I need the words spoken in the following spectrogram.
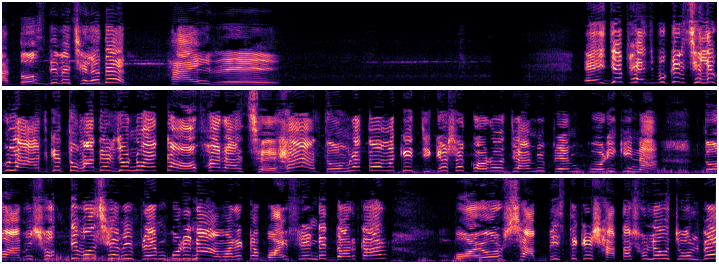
আর দোষ দিবে ছেলেদের? হায় রে। এই যে ফেসবুকের ছেলেগুলো, আজকে তোমাদের জন্য একটা অফার আছে। হ্যাঁ তোমরা তো আমাকে জিজ্ঞাসা করো যে আমি প্রেম করি কি না তো আমি সত্যি বলছি, আমি প্রেম করি না। আমার একটা বয়ফ্রেন্ডের দরকার। বয়স ছাব্বিশ থেকে সাতাশ হলেও চলবে,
